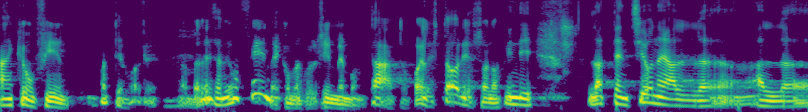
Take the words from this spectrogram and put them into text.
anche un film, quante volte? La bellezza di un film è come quel film è montato, poi le storie sono, quindi l'attenzione al, al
